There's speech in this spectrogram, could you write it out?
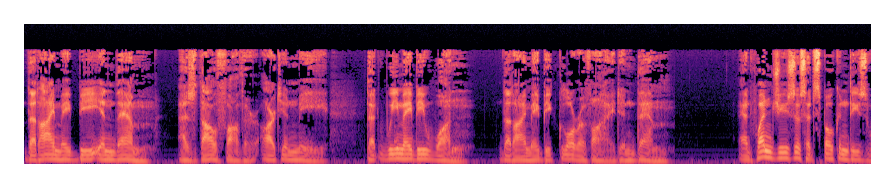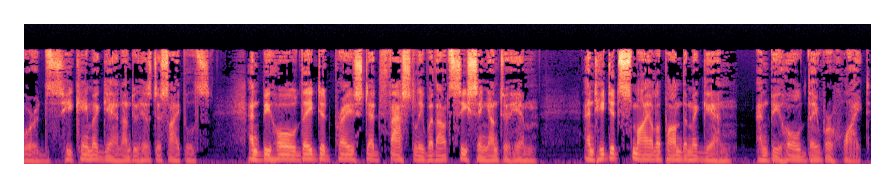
that I may be in them, as thou, Father, art in me, that we may be one, that I may be glorified in them. And when Jesus had spoken these words, he came again unto his disciples. And behold, they did pray steadfastly without ceasing unto him. And he did smile upon them again, and behold, they were white,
